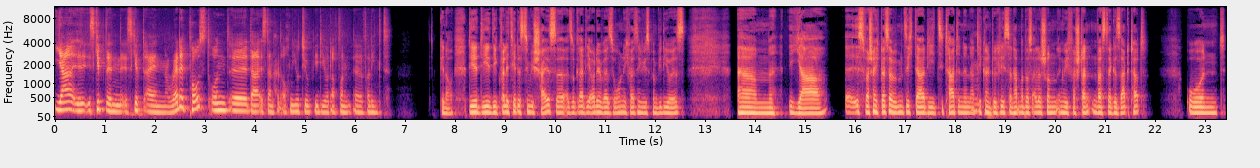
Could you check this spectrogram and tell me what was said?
Ja, es gibt ein, es gibt ein Reddit-Post und äh, da ist dann halt auch ein YouTube-Video davon äh, verlinkt. Genau. Die, die, die Qualität ist ziemlich scheiße. Also gerade die Audioversion, ich weiß nicht, wie es beim Video ist. Ähm, ja, äh, ist wahrscheinlich besser, wenn man sich da die Zitate in den mhm. Artikeln mhm. durchliest, dann hat man das alles schon irgendwie verstanden, was der gesagt hat. Und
